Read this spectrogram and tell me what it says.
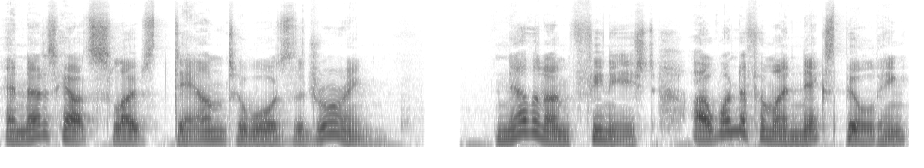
And notice how it slopes down towards the drawing. Now that I'm finished, I wonder for my next building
